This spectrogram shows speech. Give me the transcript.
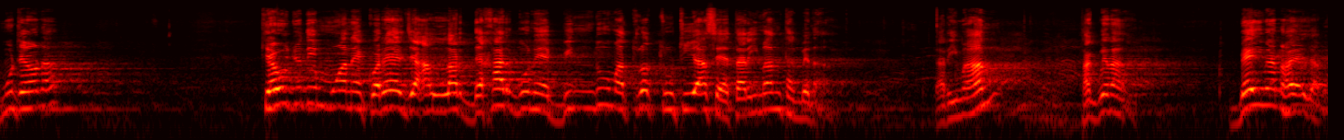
মুঠেও না। কেউ যদি মনে করে যে আল্লাহর দেখার গুণে বিন্দু মাত্র ত্রুটি আছে, তার ইমান থাকবে না। তার ইমান থাকবে না। বেঈমান হয়ে যাবে।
